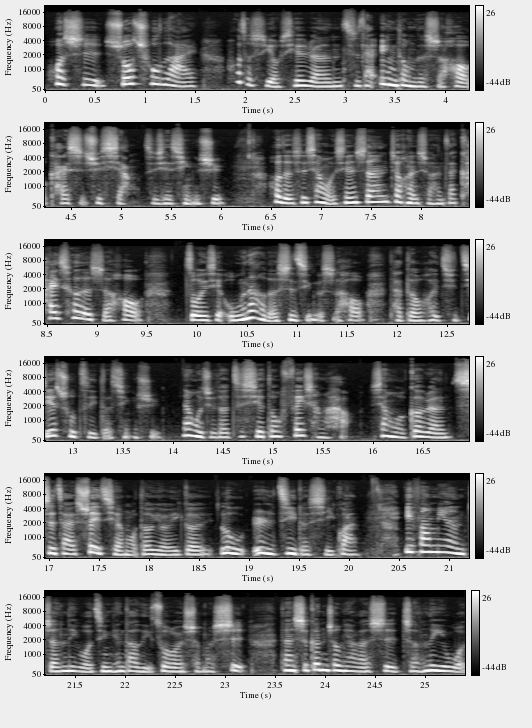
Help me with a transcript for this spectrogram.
或是说出来，或者是有些人是在运动的时候开始去想这些情绪，或者是像我先生就很喜欢在开车的时候做一些无脑的事情的时候，他都会去接触自己的情绪。那我觉得这些都非常好。像我个人是在睡前，我都有一个录日记的习惯。一方面整理我今天到底做了什么事，但是更重要的是整理我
